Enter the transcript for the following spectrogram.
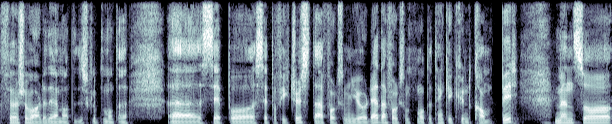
før så var det det med at du skulle på en måte uh, se, på, se på fictures. Det er folk som gjør det. Det er folk som på en måte tenker kun kamper. Men så,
